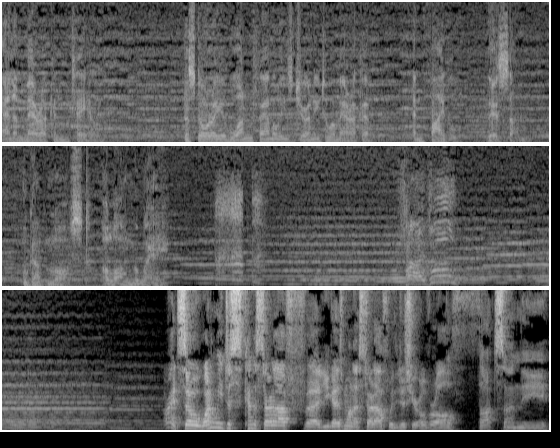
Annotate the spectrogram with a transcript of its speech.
An American Tail. The story of one family's journey to America and Fievel, their son, who got lost along the way. All right, so why don't we just kind of start off? Uh, you guys want to start off with just your overall thoughts on the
